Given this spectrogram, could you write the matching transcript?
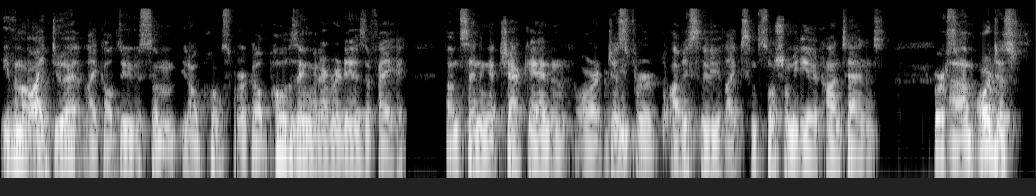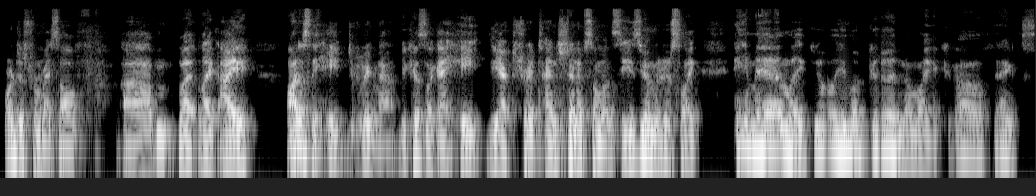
even though I do it, like I'll do some, you know, post workout posing, whatever it is. If I, I'm sending a check in or just for obviously like some social media content, um, or just or just for myself. Um, but like I honestly hate doing that because like I hate the extra attention if someone sees you and they're just like, "Hey man, like you you look good," and I'm like, "Oh, thanks,"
